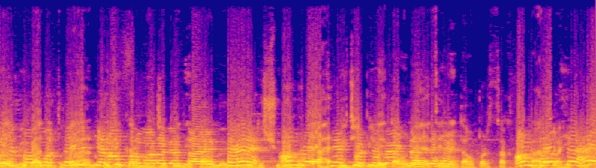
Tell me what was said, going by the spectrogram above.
गए विवादित बयान को लेकर बीजेपी नेताओं में विरोध शुरू हो गया है। बीजेपी नेताओं ने ऐसे नेताओं पर सख्त कार्रवाई की है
